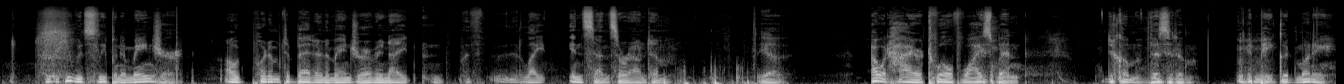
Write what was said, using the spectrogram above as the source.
he would sleep in a manger. I would put him to bed in a manger every night with light incense around him. Yeah, I would hire twelve wise men to come and visit him and mm-hmm. pay good money.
